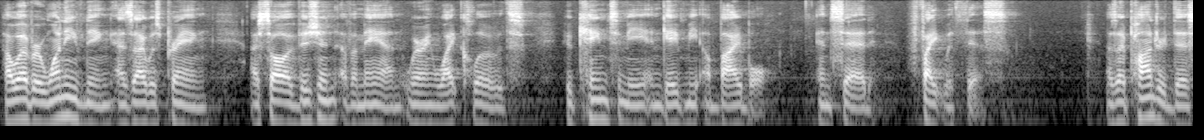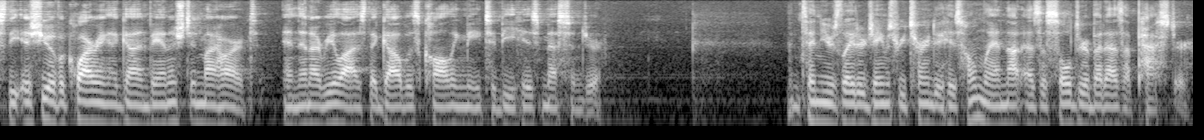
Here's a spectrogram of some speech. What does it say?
However, one evening, as I was praying, I saw a vision of a man wearing white clothes who came to me and gave me a Bible and said, Fight with this. As I pondered this, the issue of acquiring a gun vanished in my heart, and then I realized that God was calling me to be his messenger. And 10 years later, James returned to his homeland not as a soldier, but as a pastor.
